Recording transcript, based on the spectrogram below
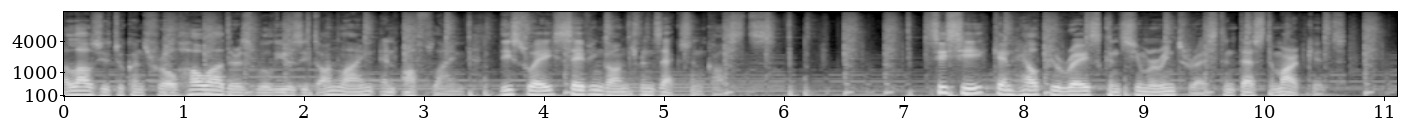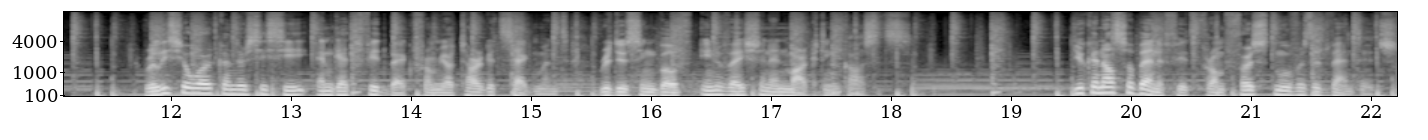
allows you to control how others will use it online and offline, this way saving on transaction costs. CC can help you raise consumer interest and test the market. Release your work under CC and get feedback from your target segment, reducing both innovation and marketing costs. You can also benefit from first mover's advantage.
